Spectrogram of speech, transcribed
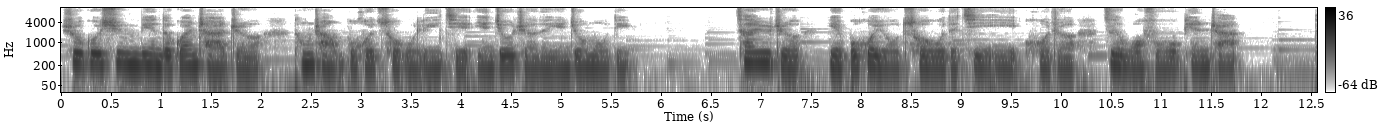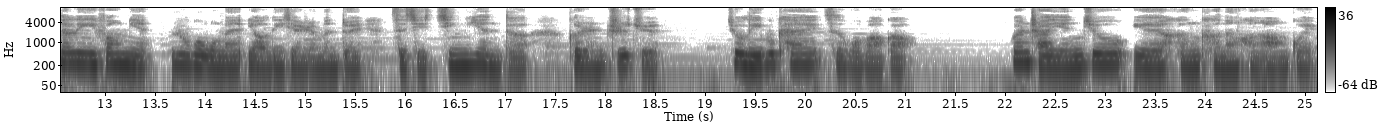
受过训练的观察者通常不会错误理解研究者的研究目的，参与者也不会有错误的记忆或者自我服务偏差。但另一方面，如果我们要理解人们对自己经验的个人知觉，就离不开自我报告，观察研究也很可能很昂贵，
